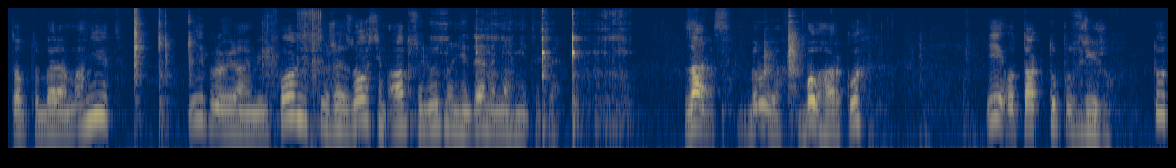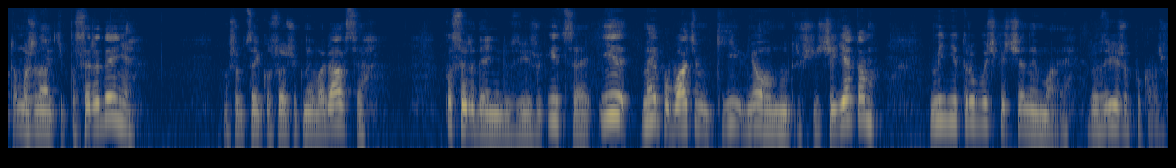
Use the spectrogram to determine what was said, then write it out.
Тобто беремо магніт і провіряємо він повністю, вже зовсім абсолютно ніде не магнітиться. Зараз беру я болгарку і отак тупо зріжу. Тут, може навіть і посередині, щоб цей кусочок не валявся. Посередині розріжу і це. І ми побачимо, які в нього внутрішні. Чи є там мідні трубочки, чи немає. Розріжу, покажу.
